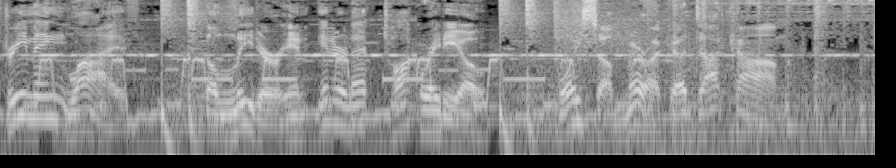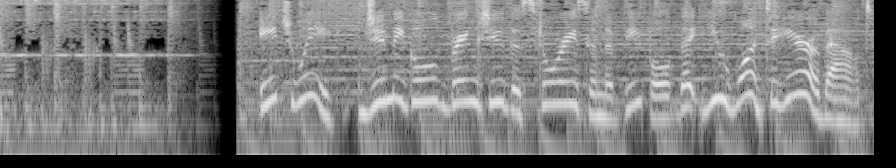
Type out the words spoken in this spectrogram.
Streaming live. The leader in Internet talk radio. VoiceAmerica.com. Each week, Jimmy Gould brings you the stories and the people that you want to hear about.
